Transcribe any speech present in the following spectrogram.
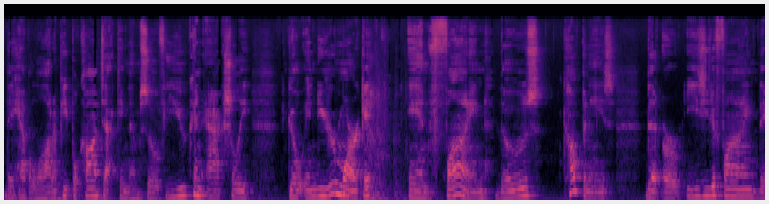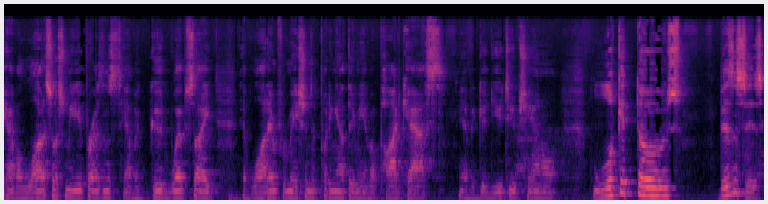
they have a lot of people contacting them. So, if you can actually go into your market and find those companies that are easy to find. They have a lot of social media presence. They have a good website. They have a lot of information they're putting out there. They may have a podcast. You have a good YouTube channel. Look at those businesses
